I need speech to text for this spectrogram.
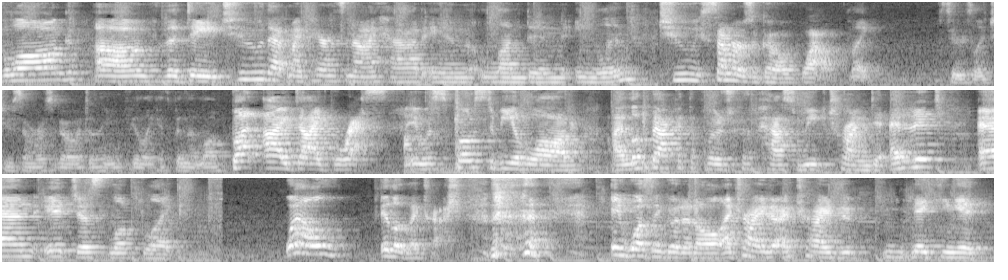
vlog of the day two that my parents and I had in London, England, two summers ago. Wow, like seriously two summers ago. It doesn't even feel like it's been that long. But I digress. It was supposed to be a vlog. I look back at the footage for the past week trying to edit it, and it just looked like, well, it looked like trash. it wasn't good at all. I tried I tried making it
